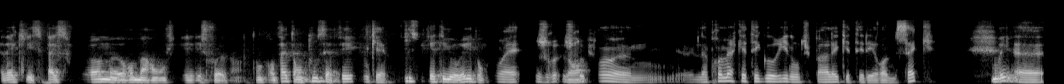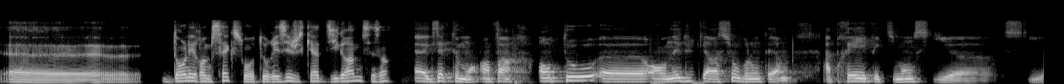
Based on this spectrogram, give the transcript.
avec les Spice Rum, euh, Rhum Arrangé et les Shrub. Donc, en fait, en tout, ça fait okay. 10 catégories. Donc, ouais, je, reprends euh, la première catégorie dont tu parlais, qui était les rhums secs. Oui. Dans les rhums secs sont autorisés jusqu'à 10 grammes, c'est ça? Exactement. Enfin, en taux, euh, en édulcoration volontaire. Après, effectivement, si, euh, si,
